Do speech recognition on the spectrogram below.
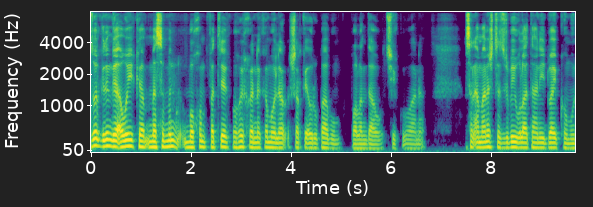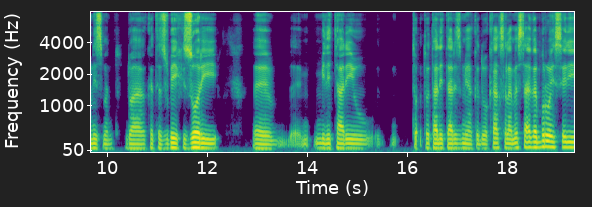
زۆر گرنگە ئەوەی کە مەسە من بۆ خۆم فترێک بەهۆی خوێندنەکەمەوە لە شەرقی ئەوروپا بووم پۆڵندا و چیکوانە ئەسەن ئەمانش تەجروبەی وڵاتانی دوای کۆمونیزمن دوا کە تەجروبەیەکی زۆری میلیتاری و تۆتالیتاریزمیان کردووە کاک سەلام ئێستا ئەگەر بڕۆی سەری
